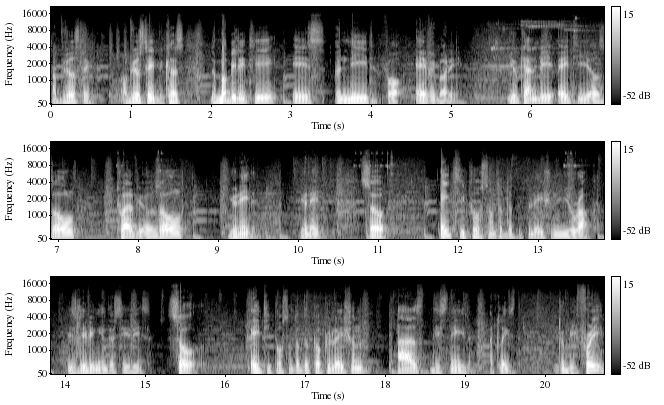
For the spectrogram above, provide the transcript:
Obviously. Obviously, because the mobility is a need for everybody. You can be 80 years old, 12 years old, you need it. You need it. So 80% of the population in Europe is living in the cities. So 80% of the population has this need, at least, to be free,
